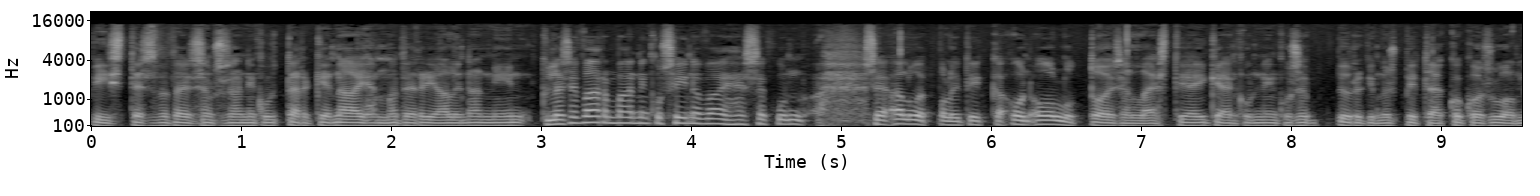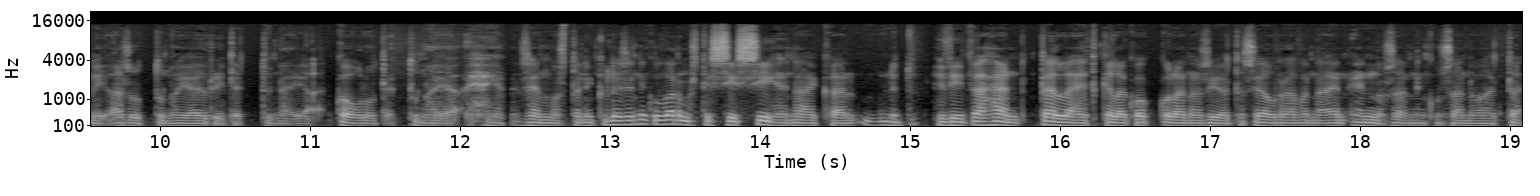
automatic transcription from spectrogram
pisteessä tai semmoisena niin kuin tärkeänä aihemateriaalina, niin kyllä se varmaan niin kuin siinä vaiheessa, kun se aluepolitiikka on ollut toisenlaista ja ikään kuin, niin kuin se pyrkimys pitää koko Suomi asuttuna ja yritettynä ja koulutettuna ja, ja semmoista, niin kyllä se niin kuin varmasti siis siihen aikaan, nyt hyvin vähän tällä hetkellä Kokkolan asioita seuraavana, en, en osaa niin kuin sanoa, että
